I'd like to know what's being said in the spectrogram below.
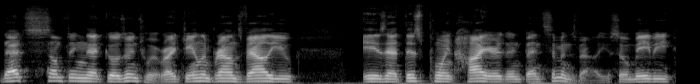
that's something that goes into it, right? Jaylen Brown's value is at this point higher than Ben Simmons' value. So maybe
